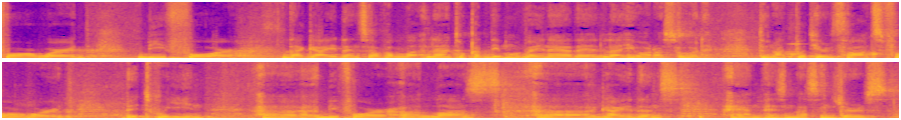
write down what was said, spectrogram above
forward before the guidance of Allah. لا تقدموا بين يدي الله ورسوله. Do not put your thoughts forward between uh, before Allah's uh, guidance and His Messenger's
